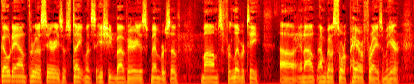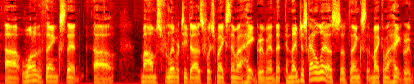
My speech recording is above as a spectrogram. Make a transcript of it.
go down through a series of statements issued by various members of Moms for Liberty, uh, and I'll, I'm going to sort of paraphrase them here. Uh, one of the things that uh, Moms for Liberty does, which makes them a hate group, and, that, and they've just got a list of things that make them a hate group.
